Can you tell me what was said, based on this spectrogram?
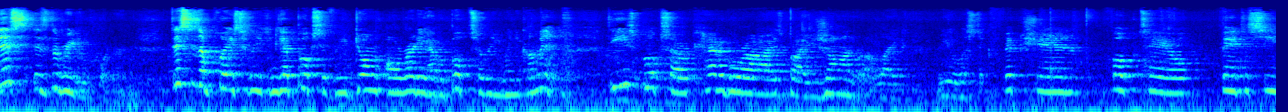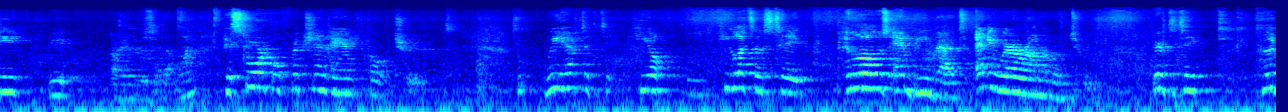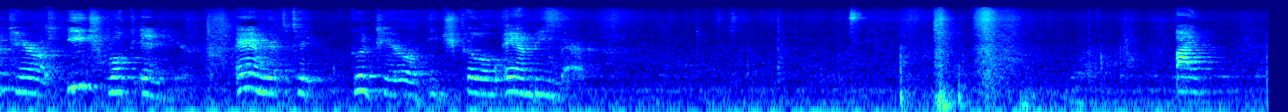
this is the Reading Corner. This is a place where you can get books if you don't already have a book to read when you come in. These books are categorized by genre, like realistic fiction, folk tale, fantasy, I already said that one, historical fiction, and poetry. We have to, he, he lets us take pillows and beanbags anywhere around the room to read. We have to take good care of each book in here. And we have to take good care of each pillow and beanbag.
